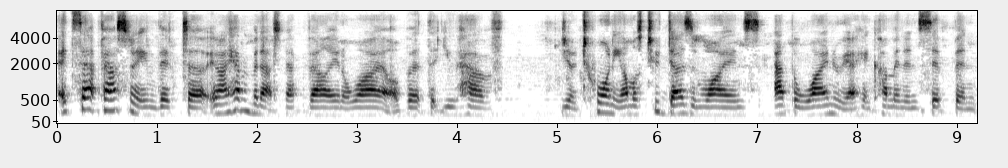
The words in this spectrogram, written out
It's that fascinating that, uh, I haven't been out to Napa Valley in a while, but that you have, you know, 20, almost two dozen wines at the winery I can come in and sip. And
